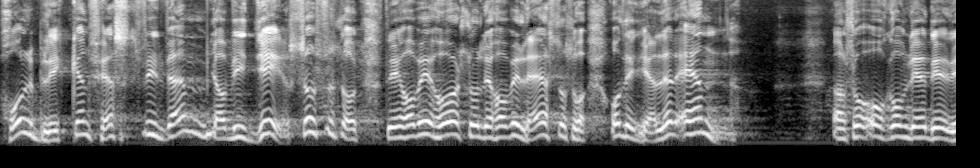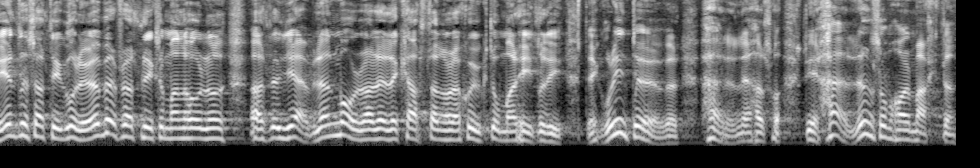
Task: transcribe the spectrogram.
Håll blicken fäst vid vem? Ja, vid Jesus förstås. Det har vi hört och det har vi läst och så. Och det gäller än. Alltså, och om det, det, det, är inte så att det går över för att liksom man har någon, att djävulen morrar eller kastar några sjukdomar hit och dit. Det går inte över. Herren är alltså, det är Herren som har makten.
